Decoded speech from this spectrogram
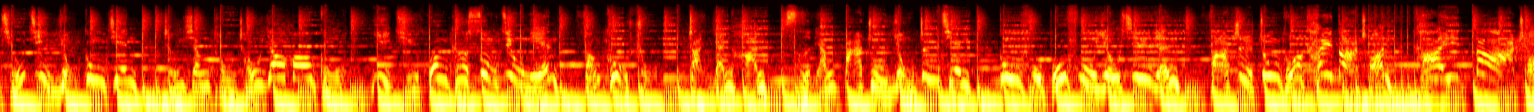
求进勇攻坚。城乡统筹腰包鼓，一曲欢歌送旧年。防酷暑。战严寒，四梁八柱永争先。功夫不负有心人，法治中国开大船，开大船。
